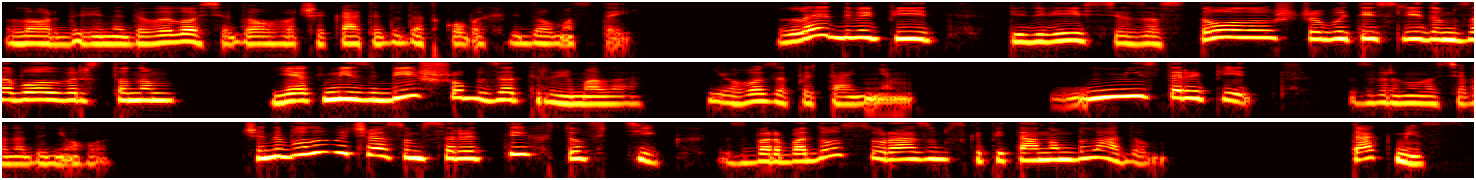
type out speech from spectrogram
Лордові не довелося довго чекати додаткових відомостей. Ледве Піт підвівся з-за столу, щоб іти слідом за Волверстоном, як міс Бішоп затримала його запитанням. Містере Піт, звернулася вона до нього, чи не було ви часом серед тих, хто втік з Барбадосу разом з капітаном Бладом? Так, міс,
